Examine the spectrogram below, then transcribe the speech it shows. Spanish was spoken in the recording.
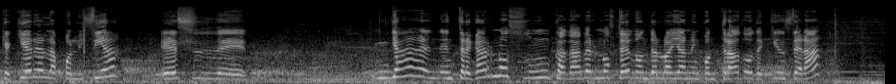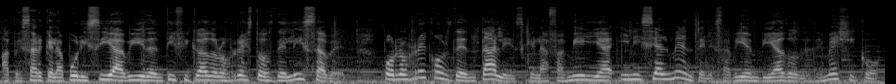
que quiere la policía es ya entregarnos un cadáver, no sé dónde lo hayan encontrado, de quién será. A pesar que la policía había identificado los restos de Elizabeth por los récords dentales que la familia inicialmente les había enviado desde México,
